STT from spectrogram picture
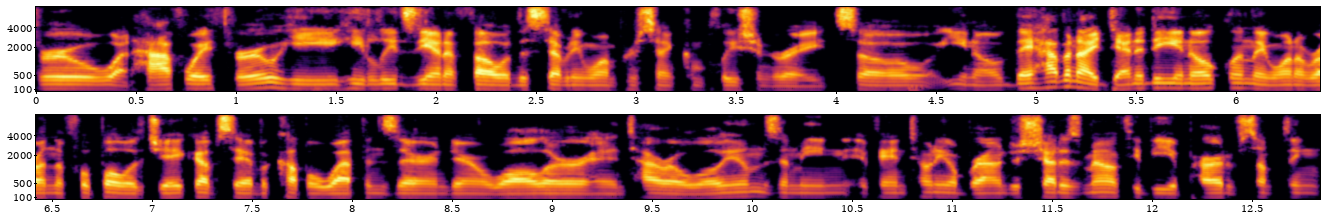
through what halfway through he he leads the NFL with a 71% completion rate. So, you know, they have an identity in Oakland. They want to run the football with Jacobs. They have a couple weapons there in Darren Waller and Tyrell Williams. I mean, if Antonio Brown just shut his mouth, he'd be a part of something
